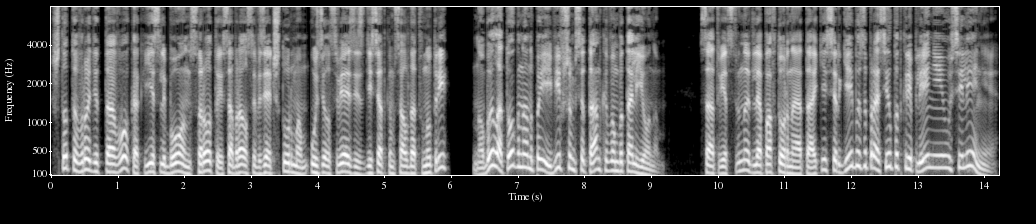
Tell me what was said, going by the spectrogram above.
Что-то вроде того, как если бы он с ротой собрался взять штурмом узел связи с десятком солдат внутри, но был отогнан появившимся танковым батальоном. Соответственно, для повторной атаки Сергей бы запросил подкрепление и усиление.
